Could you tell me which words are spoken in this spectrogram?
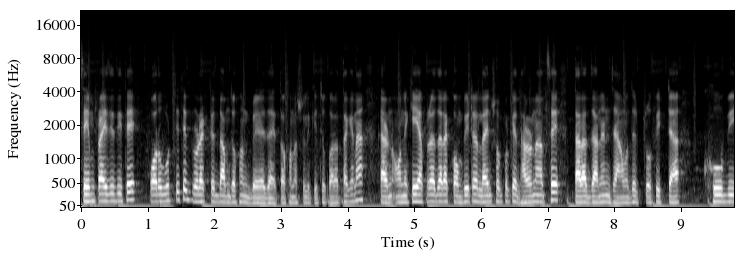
সেম প্রাইজে দিতে, পরবর্তীতে প্রোডাক্টের দাম যখন বেড়ে যায়, তখন আসলে কিছু করার থাকে না। কারণ অনেকেই আপনারা যারা কম্পিউটার লাইন সম্পর্কে ধারণা আছে, তারা জানেন যে আমাদের প্রফিটটা খুবই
